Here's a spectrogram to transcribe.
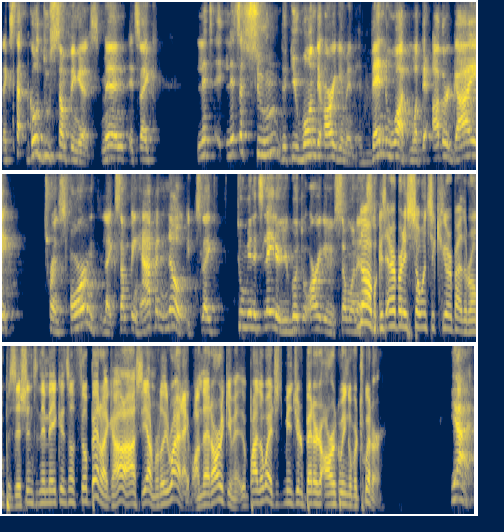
Like, stop, go do something else, man. It's like, let's let's assume that you won the argument. Then what? What the other guy transformed? Like something happened? No, it's like two minutes later you go to argue with someone else. No, because everybody's so insecure about their own positions and they make themselves feel better. Like, oh, see, I'm really right. I won that argument. By the way, it just means you're better at arguing over Twitter. Yeah,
